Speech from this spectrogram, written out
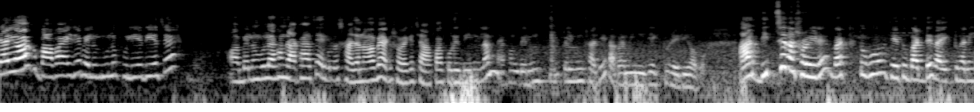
যাই হোক বাবা এই যে বেলুনগুলো ফুলিয়ে দিয়েছে। বেলুনগুলো এখন রাখা আছে এগুলো সাজানো হবে। এক সবাইকে চা ফা করে দিয়ে নিলাম। এখন বেলুন টেলুন সাজিয়ে তারপর আমি নিজে একটু রেডি হব। আর দিচ্ছে না শরীরে বাট তবুও যেহেতু বার্থডে তাই একটুখানি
